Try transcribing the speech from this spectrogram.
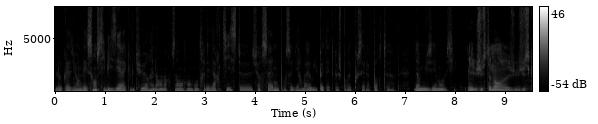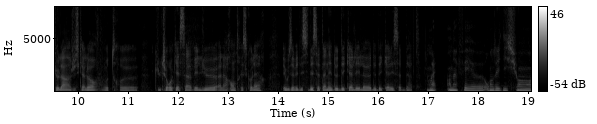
l'occasion de les sensibiliser à la culture et en leur faisant rencontrer des artistes sur scène pour se dire bah oui peut-être que je pourrais pousser la porte d'un musée moi aussi. Mais justement, jusque-là, jusqu'alors, votre Culture OK, ça avait lieu à la rentrée scolaire et vous avez décidé cette année de décaler, de décaler cette date. Ouais, on a fait 11 éditions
